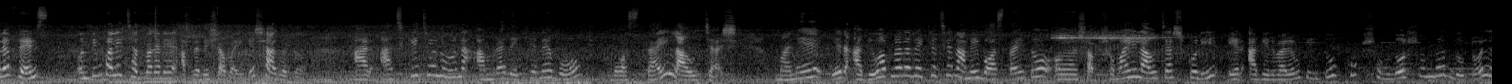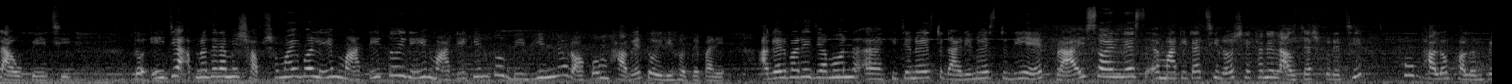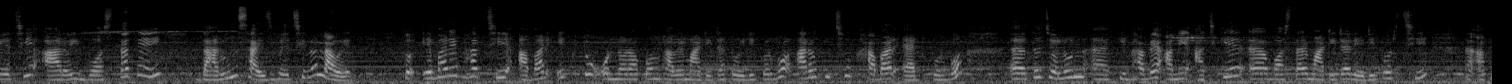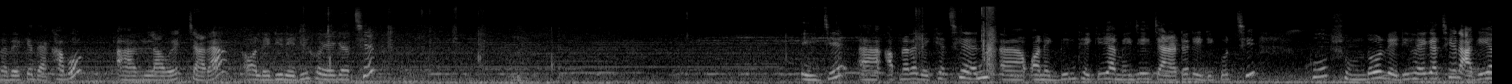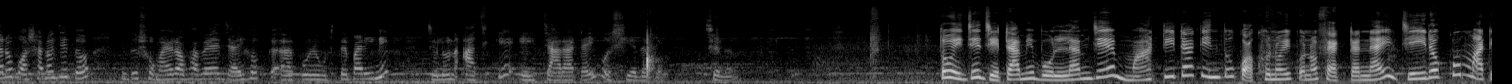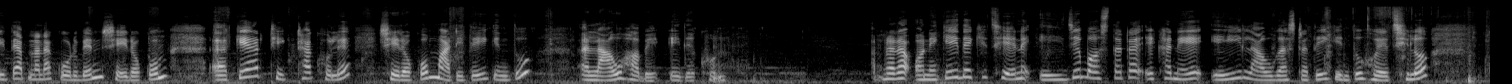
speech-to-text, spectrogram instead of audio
Hello friends অন্তিম পালির ছাদ বাগানে আপনাদের সবাইকে স্বাগত। আর আজকে চলুন আমরা দেখে নেব বস্তায় লাউ চাষ। মানে এর আগেও আপনারা দেখেছেন আমি বস্তায় তো আহ, সবসময়ই লাউ চাষ করি। এর আগের বারেও কিন্তু খুব সুন্দর সুন্দর দুটো লাউ পেয়েছি। তো এই যে আপনাদের আমি সবসময় বলি মাটি তৈরি মাটি কিন্তু বিভিন্ন রকমভাবে তৈরি হতে পারে। আগের বারে যেমন কিচেন ওয়েস্ট গার্ডেন ওয়েস্ট দিয়ে প্রায় সয়েললেস মাটিটা ছিল সেখানে লাউ চাষ করেছি। খুব ভালো ফলন পেয়েছি, আর ওই বস্তাতেই দারুণ সাইজ হয়েছিল লাউয়ের। তো এবারে ভাবছি আবার একটু অন্যরকমভাবে মাটিটা তৈরি করব, আরও কিছু খাবার অ্যাড করব। তো চলুন কীভাবে আমি আজকে বস্তার মাটিটা রেডি করছি আপনাদেরকে দেখাবো। আর লাউয়ের চারা অলরেডি রেডি হয়ে গেছে। এই যে আপনারা দেখেছেন অনেক দিন থেকেই আমি যে এই চারাটা রেডি করছি খুব সুন্দর রেডি হয়ে গেছে। এর আগেই আরও বসানো যেত, কিন্তু সময়ের অভাবে যাই হোক করে উঠতে পারিনি। চলুন আজকে এই চারাটাই বসিয়ে দেব। চলুন। তো এই যে যেটা আমি বললাম যে মাটিটা কিন্তু কখনোই কোনো ফ্যাক্টর নাই, যেই রকম মাটিতে আপনারা করবেন সেই রকম কেয়ার ঠিকঠাক হলে সেই রকম মাটিতেই কিন্তু লাউ হবে। এই দেখুন। আপনারা অনেকেই দেখেছেন এই যে বস্তাটা এখানে, এই লাউ গাছটাতেই কিন্তু হয়েছিল।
